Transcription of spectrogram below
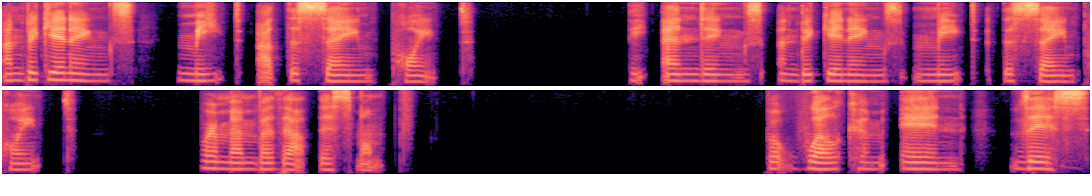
and beginnings meet at the same point. The endings and beginnings meet at the same point. Remember that this month but welcome in this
